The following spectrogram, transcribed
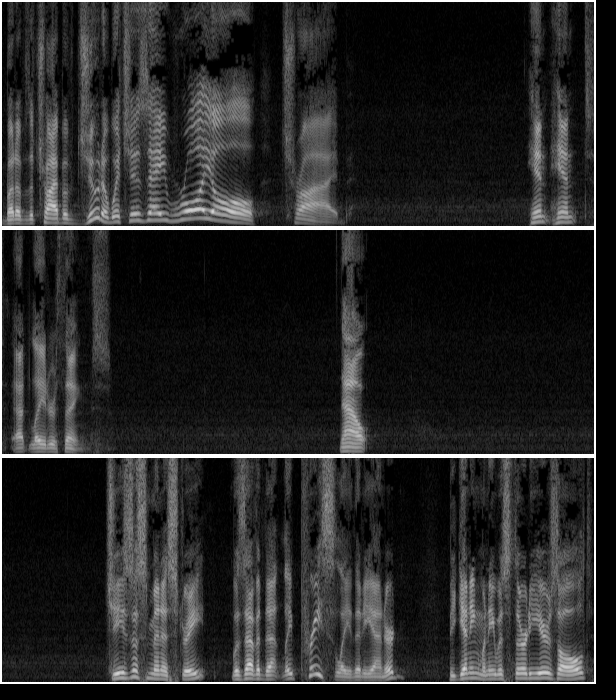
but of the tribe of Judah, which is a royal tribe. Hint, hint at later things. Now, Jesus' ministry was evidently priestly that he entered, beginning when he was 30 years old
